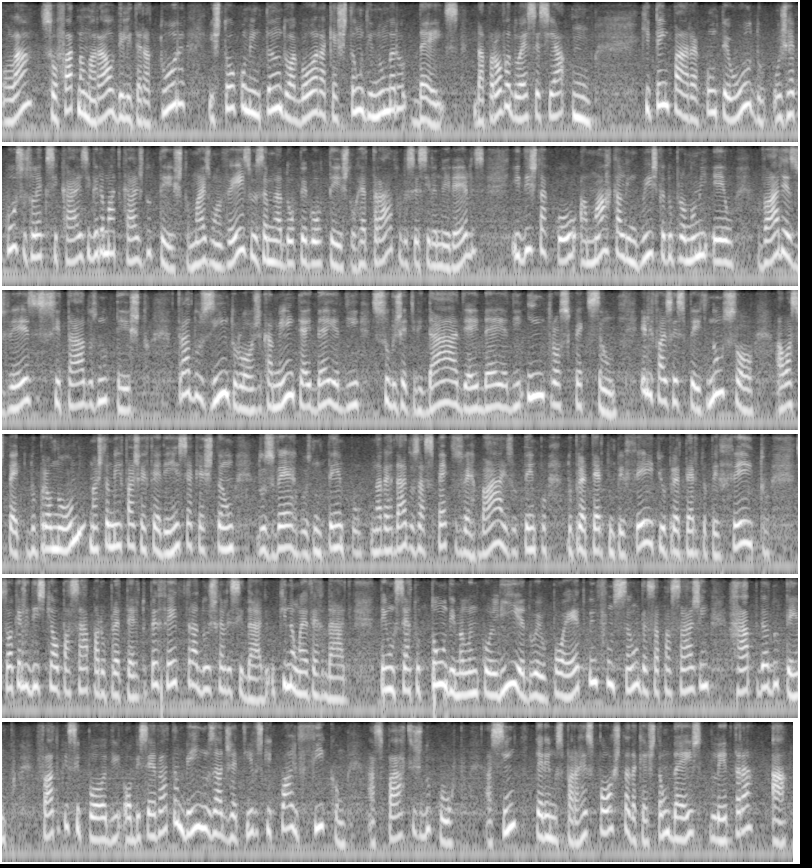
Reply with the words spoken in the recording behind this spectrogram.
Olá, sou Fátima Amaral, de Literatura. Estou comentando agora a questão de número 10 da prova do SSA 1 que tem para conteúdo os recursos lexicais e gramaticais do texto. Mais uma vez, o examinador pegou o texto o Retrato de Cecília Meirelles e destacou a marca linguística do pronome eu, várias vezes citados no texto, traduzindo, logicamente, a ideia de subjetividade, a ideia de introspecção. Ele faz respeito não só ao aspecto do pronome, mas também faz referência à questão dos verbos no tempo, na verdade, os aspectos verbais, o tempo do pretérito imperfeito perfeito e o pretérito perfeito, só que ele diz que ao passar para o pretérito perfeito traduz felicidade, o que não é verdade. Tem um certo tom de melancolia do eu poético em função dessa passagem rápida do tempo. Fato que se pode observar também nos adjetivos que qualificam as partes do corpo. Assim, teremos para a resposta da questão 10, letra A.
